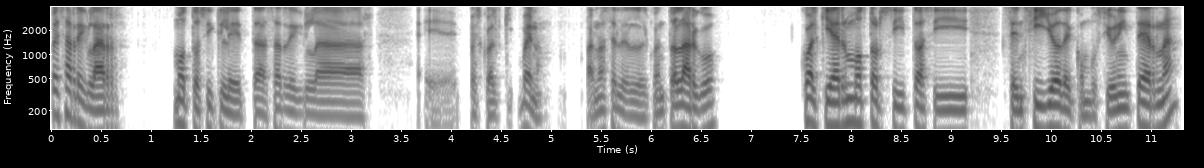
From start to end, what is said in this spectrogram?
pues arreglar motocicletas, arreglar eh, pues cualquier, bueno, para no hacerle el cuento largo, cualquier motorcito así sencillo de combustión interna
